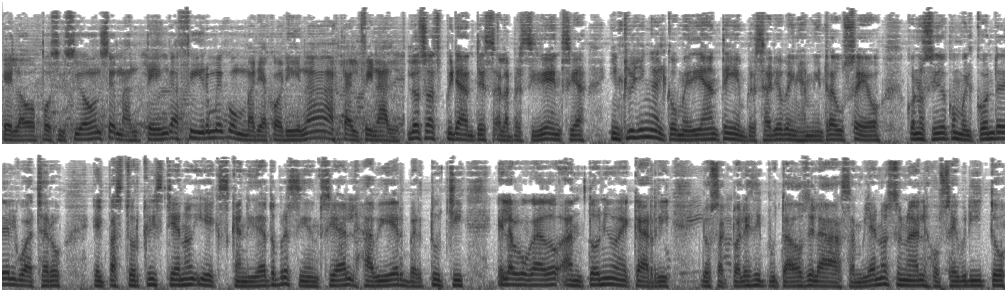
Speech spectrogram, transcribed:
que la oposición se mantenga firme con María Corina hasta el final. Los aspirantes a la presidencia incluyen al comediante y empresario Benjamín Rauseo, conocido como el Conde del Guácharo, el pastor cristiano y ex candidato presidencial Javier Bertucci, el abogado Antonio Ecarri, los actuales diputados de la Asamblea Nacional José Brito,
